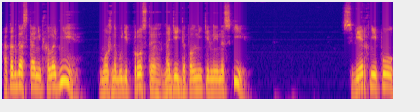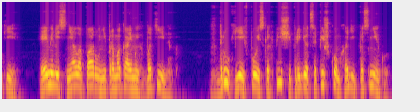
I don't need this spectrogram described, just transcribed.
а когда станет холоднее, можно будет просто надеть дополнительные носки. С верхней полки Эмили сняла пару непромокаемых ботинок. Вдруг ей в поисках пищи придется пешком ходить по снегу,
